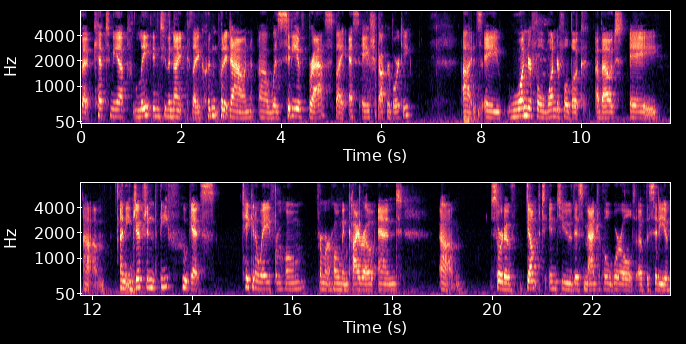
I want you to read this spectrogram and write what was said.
that kept me up late into the night because I couldn't put it down uh, was City of Brass by S.A. Chakraborty. Uh, it's a wonderful, wonderful book about a um, an Egyptian thief who gets taken away from home from her home in Cairo and um, sort of dumped into this magical world of the city of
